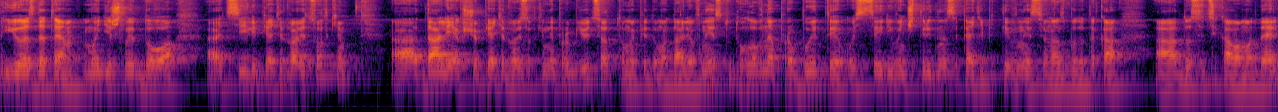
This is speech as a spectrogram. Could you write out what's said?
USDT ми дійшли до цілі 5,2%. Е, Далі, якщо 5,2% не проб'ються, то ми підемо далі вниз. Тут головне пробити ось цей рівень 4,95 і піти вниз. І у нас буде така е, досить цікава модель.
